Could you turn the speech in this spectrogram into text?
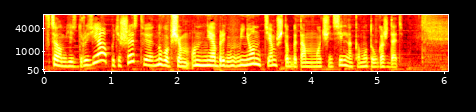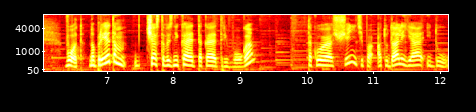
в целом есть друзья, путешествия, ну, в общем, он не обременен тем, чтобы там очень сильно кому-то угождать. Вот, но при этом часто возникает такая тревога, такое ощущение, типа, а туда ли я иду,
